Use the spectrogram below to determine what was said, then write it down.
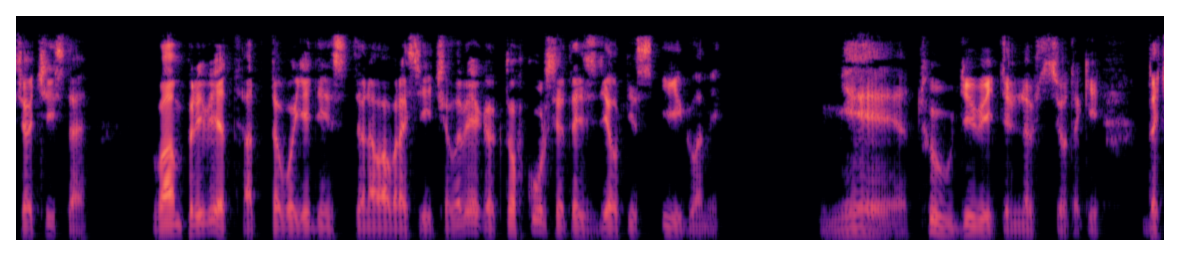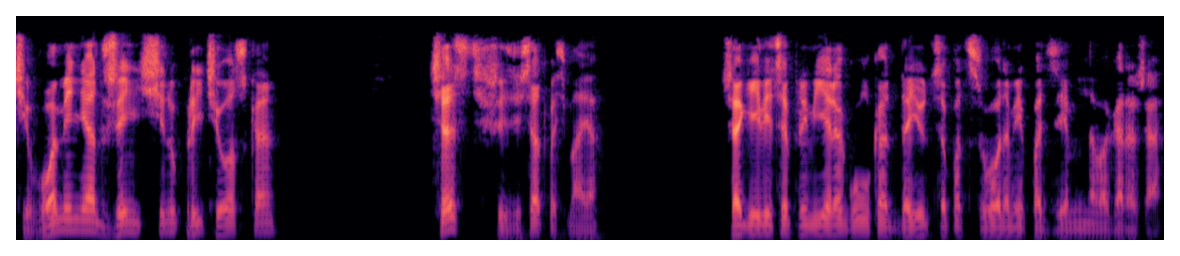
все чисто. Вам привет от того единственного в России человека, кто в курсе этой сделки с иглами. Нет, удивительно все-таки. До чего менять женщину прическа? Часть шестьдесят восьмая. Шаги вице-премьера гулко отдаются под сводами подземного гаража.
